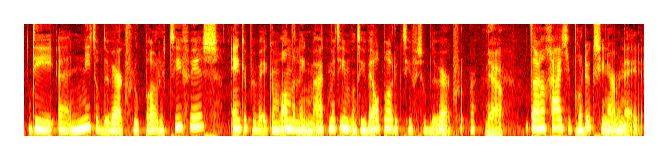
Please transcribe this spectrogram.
die eh, niet op de werkvloer productief is, één keer per week een wandeling maakt met iemand die wel productief is op de werkvloer. Ja, Dan gaat je productie naar beneden.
